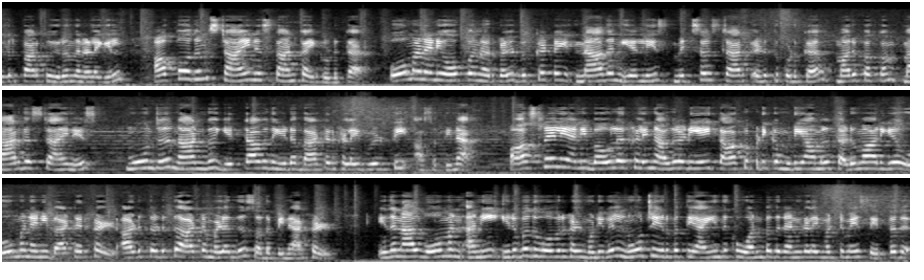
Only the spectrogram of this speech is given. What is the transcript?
எதிர்பார்ப்பு இருந்த நிலையில் அப்போதும் ஸ்டாயினிஸ் தான் கை கொடுத்தார் ஓமன் அணி ஓபனர்கள் விக்கெட்டை நாதன் எல்லிஸ் மிச்சல் ஸ்டார்க் எடுத்துக் கொடுக்க மறுபக்கம் மார்கஸ் ஸ்டாயினிஸ் மூன்று நான்கு எட்டாவது இட பேட்டர்களை வீழ்த்தி அசத்தினார். ஆஸ்திரேலிய அணி பவுலர்களின் அதிரடியை தாக்குப்பிடிக்க முடியாமல் தடுமாறிய ஓமன் அணி பேட்டர்கள் அடுத்தடுத்து ஆட்டமிழந்து சொதப்பினார்கள். இதனால் ஓமன் அணி இருபது ஓவர்கள் முடிவில் நூற்றி இருபத்தி ஐந்துக்கு ஒன்பது ரன்களை மட்டுமே சேர்த்தது.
